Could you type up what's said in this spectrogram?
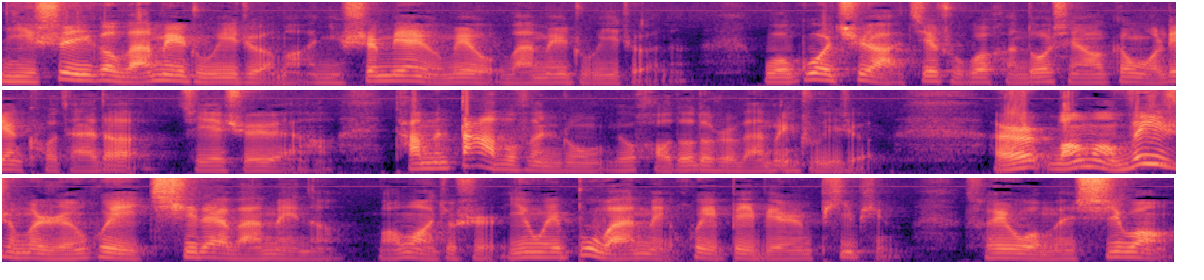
你是一个完美主义者吗？你身边有没有完美主义者呢？我过去啊接触过很多想要跟我练口才的这些学员哈，他们大部分中有好多都是完美主义者，而往往为什么人会期待完美呢？往往就是因为不完美会被别人批评，所以我们希望。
